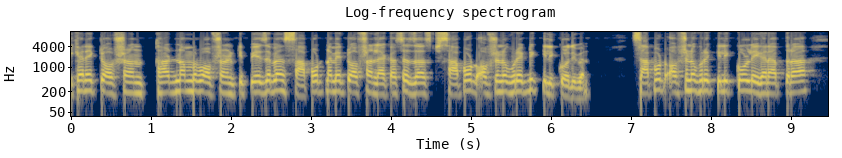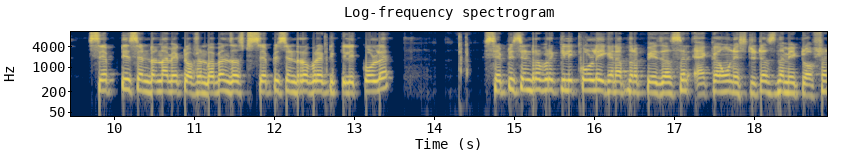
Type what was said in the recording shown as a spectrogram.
এখানে একটি অপশন থার্ড নাম্বার অপশন একটি পেয়ে যাবেন? সাপোর্ট নামে একটি অপশন লেখা আছে। জাস্ট সাপোর্ট অপশনের উপরে একটি ক্লিক করে দিবেন। সাপোর্ট অপশনের উপরে ক্লিক করলে এখানে আপনারা সেফটি সেন্টার নামে একটি অপশন পাবেন। জাস্ট সেফটি সেন্টারের উপরে একটি ক্লিক করলে সেফটি সেন্টার উপরে ক্লিক করলে এখানে আপনারা পেয়ে যাচ্ছেন অ্যাকাউন্ট স্ট্যাটাস নামে একটি অপশন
